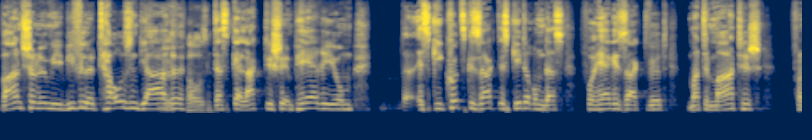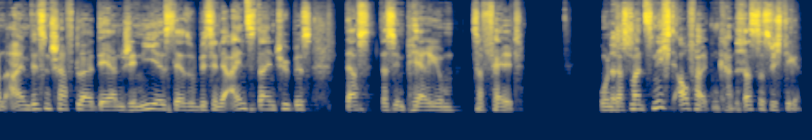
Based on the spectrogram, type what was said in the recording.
waren schon irgendwie wie viele tausend Jahre 12.000. das galaktische Imperium. Es geht kurz gesagt, es geht darum, dass vorhergesagt wird, mathematisch von einem Wissenschaftler, der ein Genie ist, der so ein bisschen der Einstein-Typ ist, dass das Imperium zerfällt. Und Das- dass man es nicht aufhalten kann, das ist das Wichtige.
